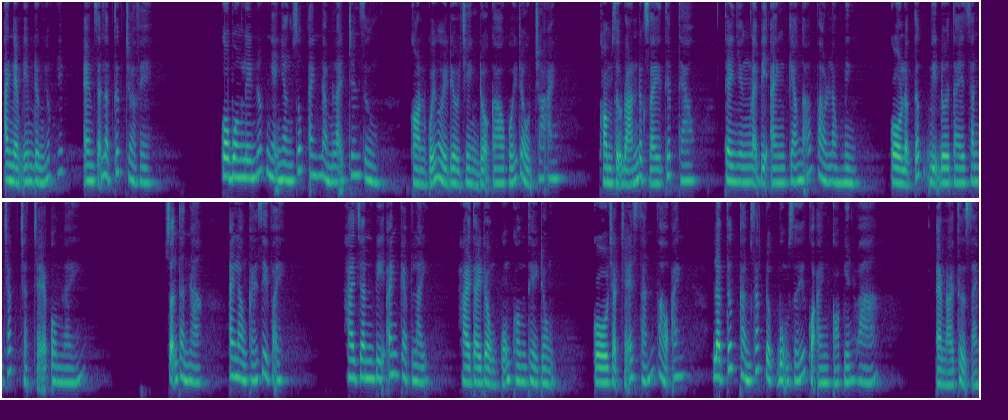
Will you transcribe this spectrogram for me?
Anh nằm im đừng nhúc nhích, em sẽ lập tức trở về. Cô buông ly nước nhẹ nhàng giúp anh nằm lại trên giường, còn cuối người điều chỉnh độ cao gối đầu cho anh. Không dự đoán được giây tiếp theo, thế nhưng lại bị anh kéo ngã vào lòng mình. Cô lập tức bị đôi tay săn chắc chặt chẽ ôm lấy. Duẫn thần à, anh làm cái gì vậy? Hai chân bị anh kẹp lại, hai tay động cũng không thể động. Cô chặt chẽ sắn vào anh, lập tức cảm giác được bụng dưới của anh có biến hóa. Em nói thử xem.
